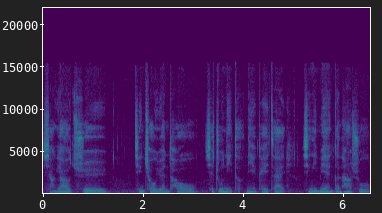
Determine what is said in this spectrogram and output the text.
想要去请求源头协助你的，你也可以在心里面跟他说。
